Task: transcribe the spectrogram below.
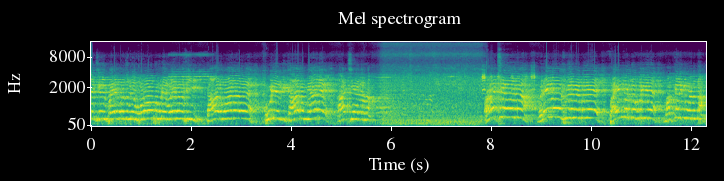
ஆட்சியில் பயன்படுத்துகிற உணவுடைய விலைவாசி தாழ்வான கூடியதுக்கு காரணம் யாரு? ஆட்சியாளர் தான். ஆட்சியாளர் தான் விலைவாசி என்பது பயன்படுத்தக்கூடிய மக்களுக்கு மட்டும்தான்.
